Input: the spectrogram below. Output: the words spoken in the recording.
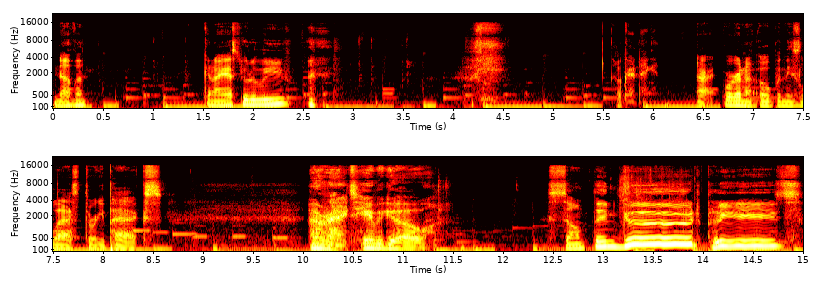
nothing? Can I ask you to leave? All right, we're gonna open these last three packs. All right, here we go. Something good, please.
